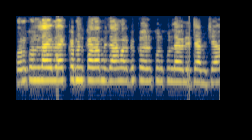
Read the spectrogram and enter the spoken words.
कोण कोण लाईव्ह लाईक कमेंट करा म्हणजे आम्हाला बी कळेल कोण कोण लाईव्ह येते आमच्या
